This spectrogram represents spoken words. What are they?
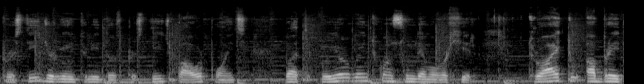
prestige you're going to need those prestige power points but we are going to consume them over here try to upgrade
